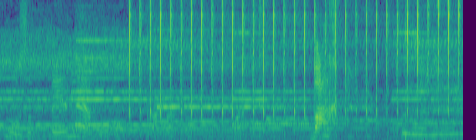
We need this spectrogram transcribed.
โหสเปซแลบเหรอบักเออ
